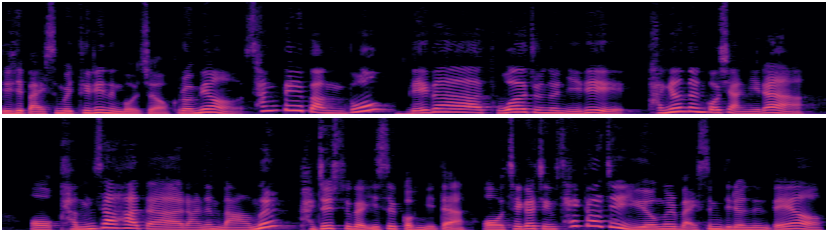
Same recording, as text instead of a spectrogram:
이제 말씀을 드리는 거죠. 그러면 상대방도 내가 도와주는 일이 당연한 것이 아니라 어, 감사하다라는 마음을 가질 수가 있을 겁니다. 어, 제가 지금 세 가지 유형을 말씀드렸는데요.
